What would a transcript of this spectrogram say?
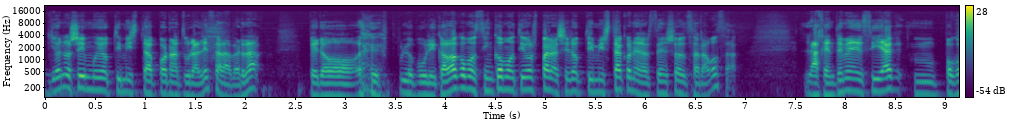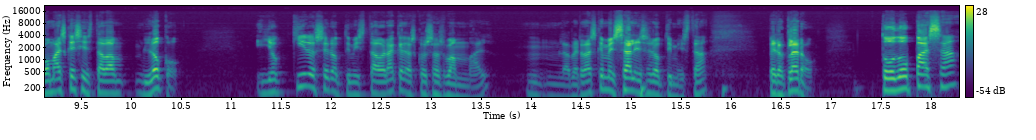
yo no soy muy optimista por naturaleza, la verdad, pero lo publicaba como cinco motivos para ser optimista con el ascenso del Zaragoza. La gente me decía poco más que si estaba loco. Y yo quiero ser optimista ahora que las cosas van mal. Mm, La verdad es que me sale ser optimista. Pero claro, todo pasa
